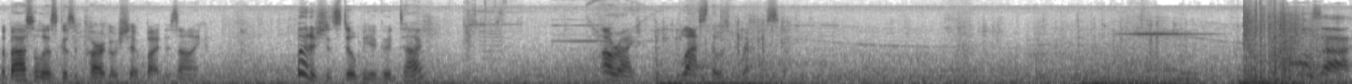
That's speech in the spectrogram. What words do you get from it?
The Basilisk is a cargo ship by design. But it should still be a good time. All right, blast those wrecks. Bullseye!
